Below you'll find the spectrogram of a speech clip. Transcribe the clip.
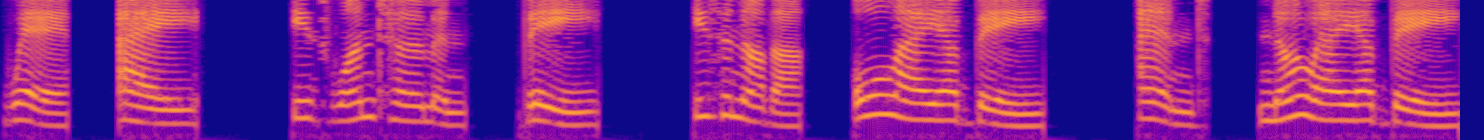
where a is one term and B is another. All A are B and no A are B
